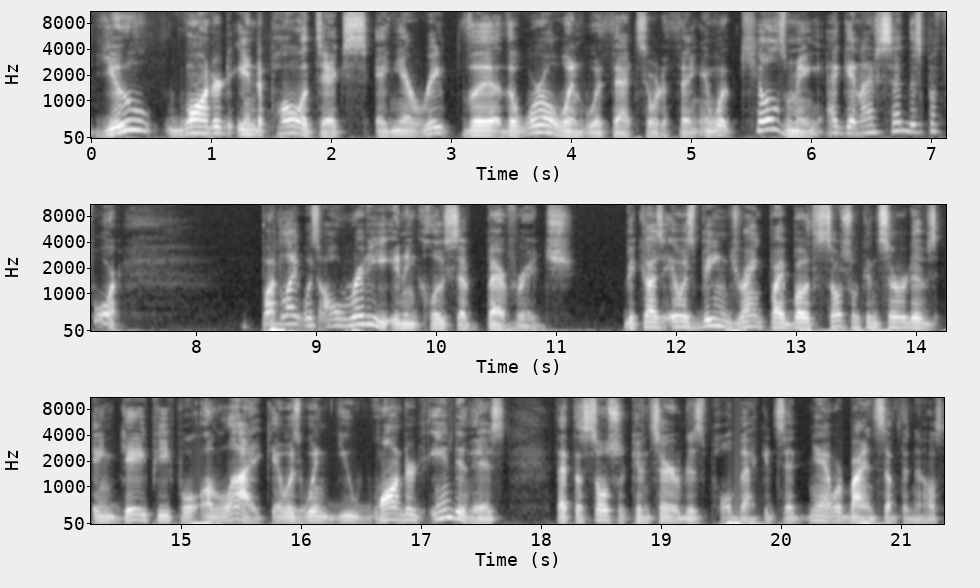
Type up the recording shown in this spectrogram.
you wandered into politics and you reaped the, the whirlwind with that sort of thing. And what kills me, again, I've said this before, Bud Light was already an inclusive beverage because it was being drank by both social conservatives and gay people alike. It was when you wandered into this that the social conservatives pulled back and said, Yeah, we're buying something else.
